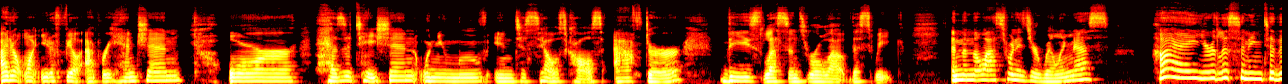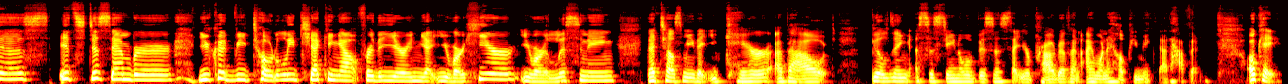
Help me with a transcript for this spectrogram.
I don't want you to feel apprehension or hesitation when you move into sales calls after these lessons roll out this week. And then the last one is your willingness Hi, you're listening to this. It's December. You could be totally checking out for the year and yet you are here. You are listening. That tells me that you care about building a sustainable business that you're proud of. And I want to help you make that happen. Okay.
